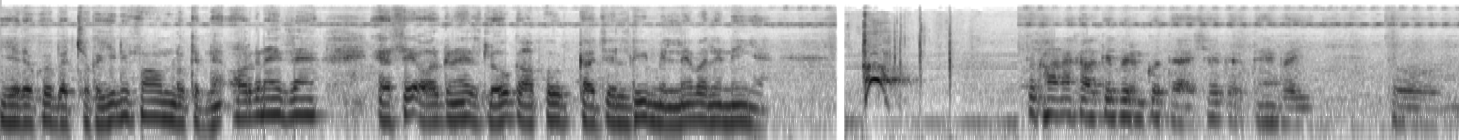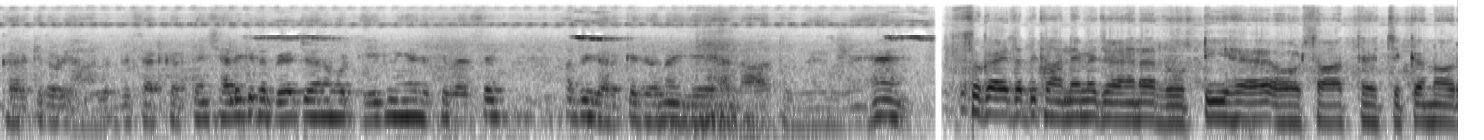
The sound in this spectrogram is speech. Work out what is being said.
ये देखो बच्चों का यूनिफॉर्म लोग कितने ऑर्गेनाइज हैं। ऐसे ऑर्गेनाइज लोग आपको का जल्दी मिलने वाले नहीं हैं। तो खाना खा के फिर उनको तैशा करते हैं भाई। तो घर की थोड़ी हालत भी सेट करते हैं। शैली की तबीयत जो है ना वो ठीक नहीं है जिसकी वजह से अभी घर के जो है ना ये हालात हुए हुए हैं। तो गाइस अभी खाने में जो है ना रोटी है और साथ चिकन और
